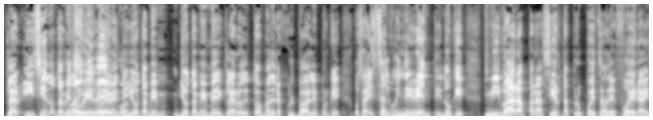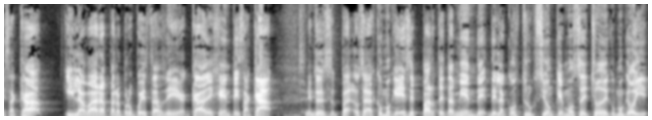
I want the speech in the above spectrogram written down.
Claro, y siendo también, No nivel, obviamente, pone. yo también, yo también me declaro de todas maneras culpable porque, o sea, es algo inherente, ¿no? Que mi vara para ciertas propuestas de fuera es acá y la vara para propuestas de acá de gente es acá. Sí. Entonces, o sea, es como que esa es parte también de, la construcción que hemos hecho de como que, oye,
